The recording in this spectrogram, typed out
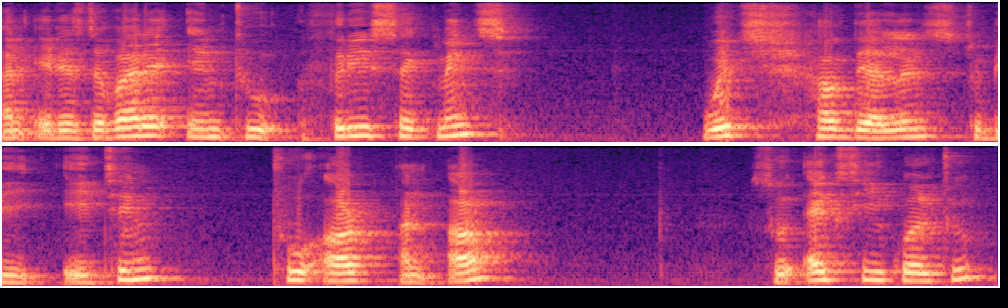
and it is divided into three segments, which have their lengths to be 18, 2r and r. So x equal to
